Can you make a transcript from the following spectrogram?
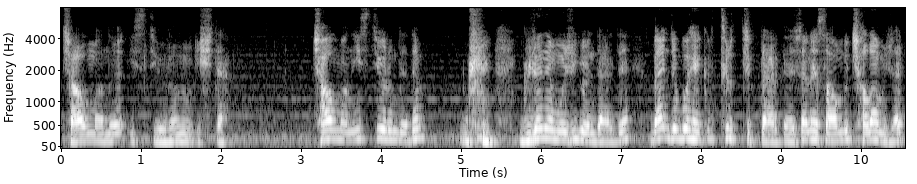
Çalmanı istiyorum işte. Çalmanı istiyorum dedim. Gülen emoji gönderdi. Bence bu hacker tırt çıktı arkadaşlar. Hesabımı çalamayacak.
